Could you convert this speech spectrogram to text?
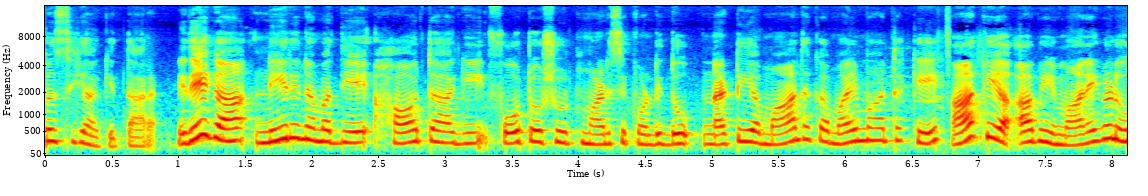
ಬ್ಯುಸಿಯಾಗಿದ್ದಾರೆ. ಇದೀಗ ನೀರಿನ ಮಧ್ಯೆ ಹಾಟ್ ಆಗಿ ಫೋಟೋ ಶೂಟ್ ಮಾಡಿಸಿಕೊಂಡಿದ್ದು ನಟಿಯ ಮಾದಕ ಮೈಮಾಟಕ್ಕೆ ಆಕೆಯ ಅಭಿಮಾನಿಗಳು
